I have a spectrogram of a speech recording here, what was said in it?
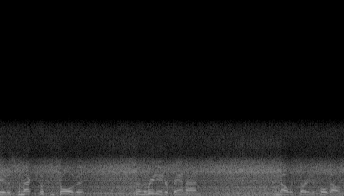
Okay, the Cemex took control of it, turned the radiator fan on, and now we're starting to cool down.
